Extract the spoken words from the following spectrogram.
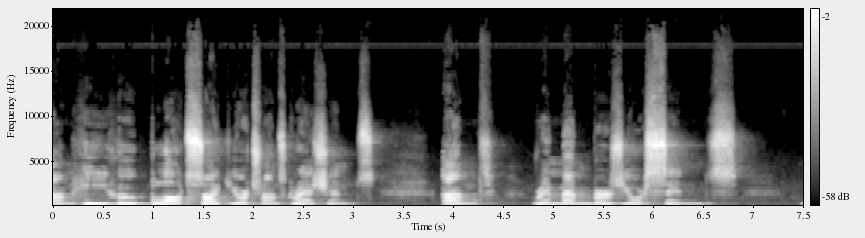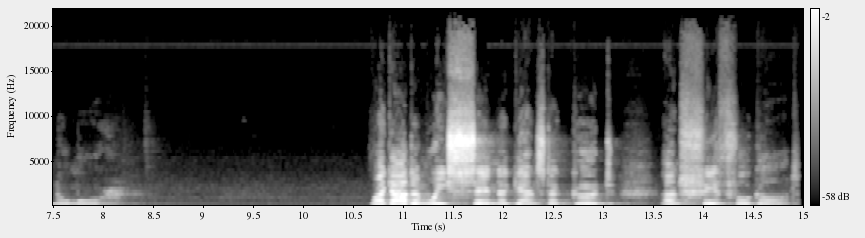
am he who blots out your transgressions and remembers your sins no more. Like Adam, we sin against a good and faithful God.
